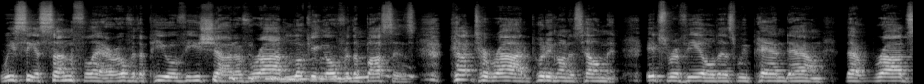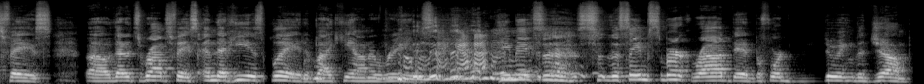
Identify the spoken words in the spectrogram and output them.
We see a sun flare over the POV shot of Rod looking over the buses. Cut to Rod putting on his helmet. It's revealed as we pan down that Rod's face, uh, that it's Rod's face, and that he is played by Keanu Reeves. he makes a, the same smirk Rod did before doing the jump.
